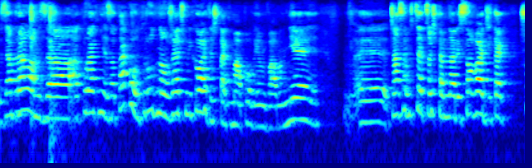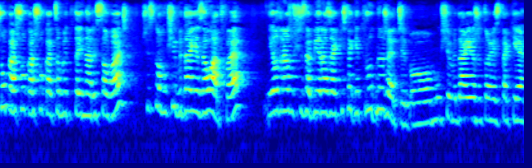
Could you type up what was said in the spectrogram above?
zabrałam za, akurat nie za taką trudną rzecz, Mikołaj też tak ma, powiem Wam, nie, y, czasem chce coś tam narysować i tak szuka, szuka, szuka, co by tutaj narysować, wszystko mu się wydaje za łatwe i od razu się zabiera za jakieś takie trudne rzeczy, bo mu się wydaje, że to jest takie, y,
